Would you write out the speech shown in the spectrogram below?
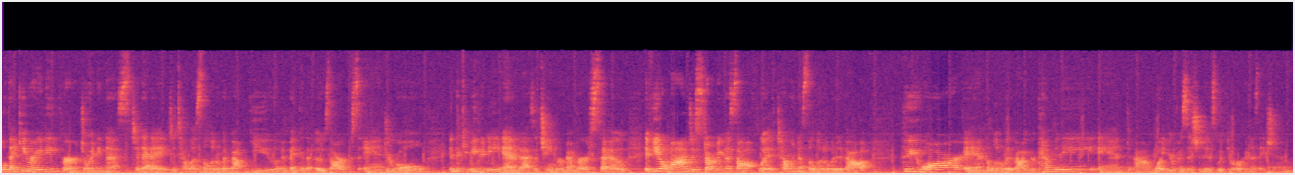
Well, thank you, Randy, for joining us today to tell us a little bit about you and Bank of the Ozarks and your role in the community and as a chamber member. So, if you don't mind just starting us off with telling us a little bit about who you are and a little bit about your company and um, what your position is with your organization.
